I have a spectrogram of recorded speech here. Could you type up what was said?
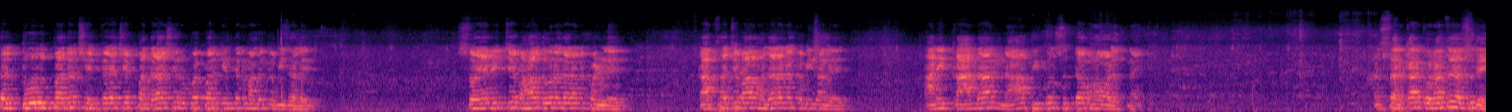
तर तूर उत्पादक शेतकऱ्याचे पंधराशे रुपये पर क्विंटल मागे कमी झाले. सोयाबीनचे भाव दोन हजाराने पडले. कापसाचे भाव हजारानं कमी झाले. आणि कांदा ना पिकून सुद्धा भाव वाढत नाही. सरकार कोणाचं असू दे.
